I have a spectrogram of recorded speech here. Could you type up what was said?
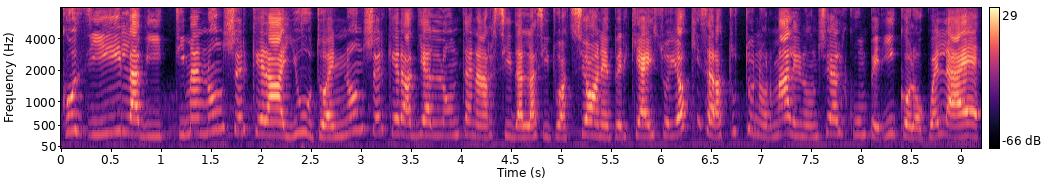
Così la vittima non cercherà aiuto e non cercherà di allontanarsi dalla situazione perché ai suoi occhi sarà tutto normale, non c'è alcun pericolo, quella è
